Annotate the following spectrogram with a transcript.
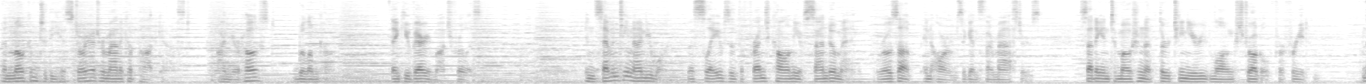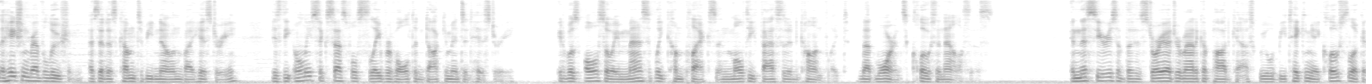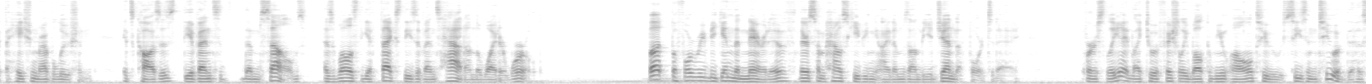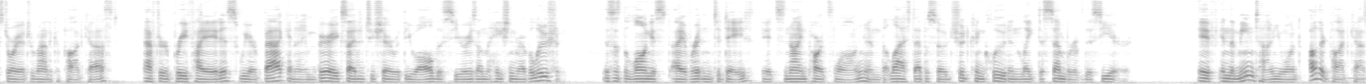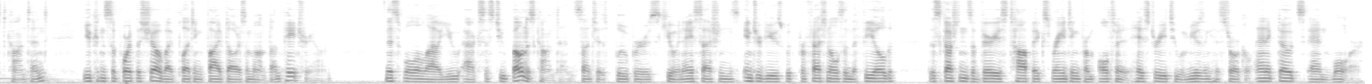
And welcome to the Historia Dramatica podcast. I'm your host, Willem Kahn. Thank you very much for listening. In 1791, the slaves of the French colony of Saint Domingue rose up in arms against their masters, setting into motion a 13 year long struggle for freedom. The Haitian Revolution, as it has come to be known by history, is the only successful slave revolt in documented history. It was also a massively complex and multifaceted conflict that warrants close analysis. In this series of the Historia Dramatica podcast, we will be taking a close look at the Haitian Revolution, its causes, the events themselves, as well as the effects these events had on the wider world. But before we begin the narrative, there's some housekeeping items on the agenda for today. Firstly, I'd like to officially welcome you all to Season 2 of the Historia Dramatica podcast. After a brief hiatus, we are back, and I am very excited to share with you all this series on the Haitian Revolution. This is the longest I have written to date. It's nine parts long, and the last episode should conclude in late December of this year. If in the meantime you want other podcast content, you can support the show by pledging $5 a month on Patreon. This will allow you access to bonus content such as bloopers, Q&A sessions, interviews with professionals in the field, discussions of various topics ranging from alternate history to amusing historical anecdotes, and more.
